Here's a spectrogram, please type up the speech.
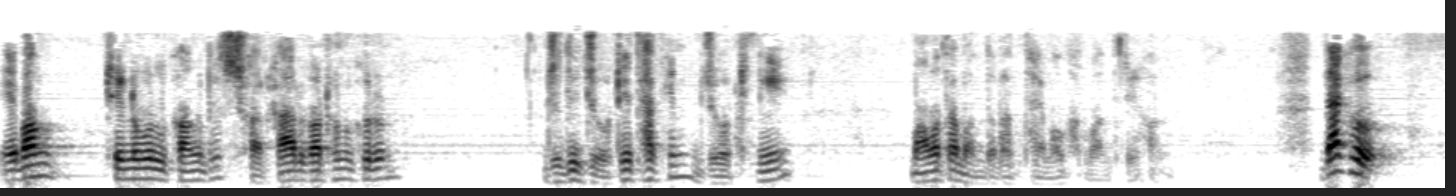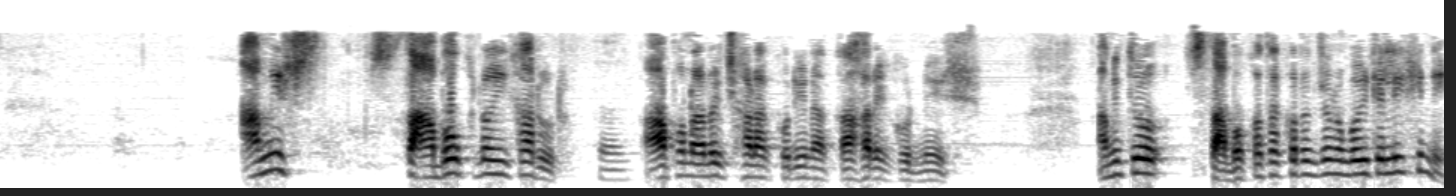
এবং তৃণমূল কংগ্রেস সরকার গঠন করুন। যদি জোটে থাকেন জোট নিয়ে মমতা বন্দ্যোপাধ্যায় মুখ্যমন্ত্রী হন। দেখো আমি স্তাবক নই কারুর। আপনারে ছাড়া করি না কাহারে করিস। আমি তো স্তাবকতা করার জন্য বইটা লিখিনি।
